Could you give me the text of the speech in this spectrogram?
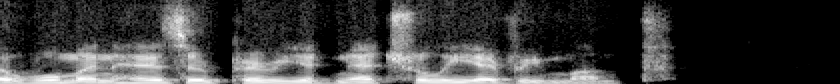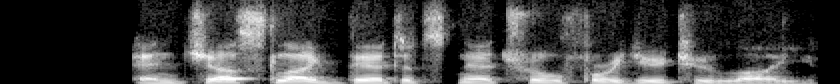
the woman has her period naturally every month. And just like that, it's natural for you to lie.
